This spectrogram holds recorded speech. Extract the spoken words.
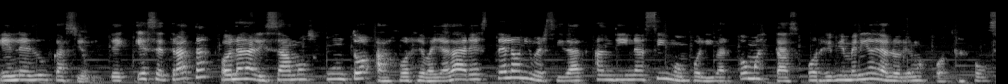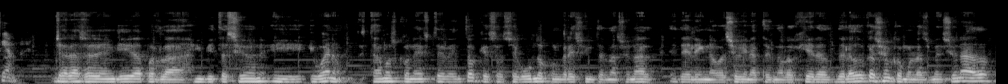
en la educación. ¿De qué se trata? Hoy lo analizamos junto a Jorge Valladares de la Universidad Andina Simón Bolívar. ¿Cómo estás, Jorge? Bienvenido a Dialoguemos Podcast, como siempre. Muchas gracias, Guida, por la invitación. Y, bueno, estamos con este evento que es el segundo Congreso Internacional de la Innovación y la Tecnología de la Educación, como lo has mencionado.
